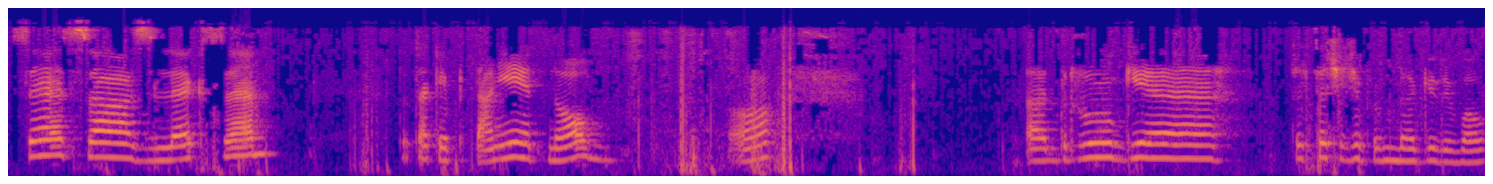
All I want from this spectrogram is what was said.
Cesa z Lexem? To takie pytanie jedno. O. A drugie, czy chcecie, żebym nagrywał?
